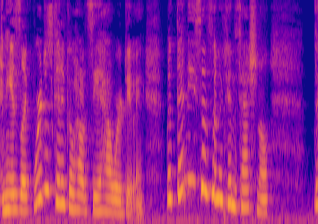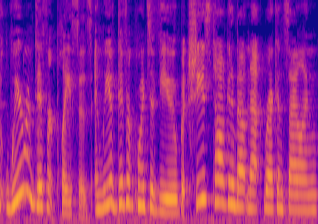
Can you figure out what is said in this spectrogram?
And he's like, we're just to go out and see how we're doing. But then he says in a confessional, that we're in different places and we have different points of view, but she's talking about not reconciling,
